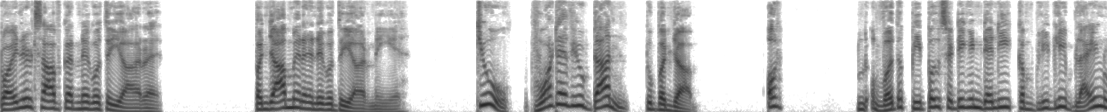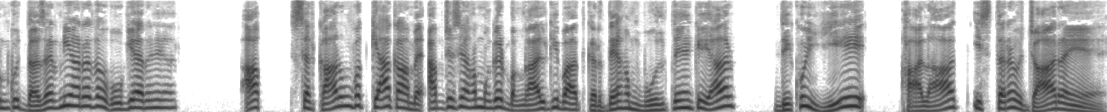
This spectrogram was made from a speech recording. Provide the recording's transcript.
टॉयलेट साफ़ करने को तैयार है। पंजाब में रहने को तैयार नहीं है। क्यों? What have you done to Punjab? और were the people sitting in Delhi completely blind उनको नज़र नहीं आ रहा था? हो गया रहे यार। आप सरकारों का क्या काम है? अब जैसे हम अगर बंगाल की बात करते हैं हम बोलते हैं कि यार देखो ये हालात इस तरफ़ जा रहे हैं।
